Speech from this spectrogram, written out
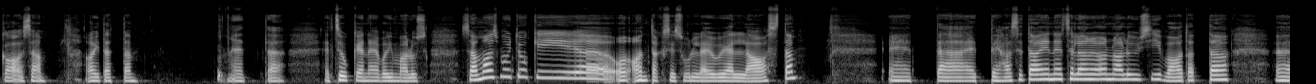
kaasa aidata et, et niisugune võimalus. samas muidugi äh, antakse sulle ju jälle aasta, et et teha seda eneseanalüüsi, vaadata, äh,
